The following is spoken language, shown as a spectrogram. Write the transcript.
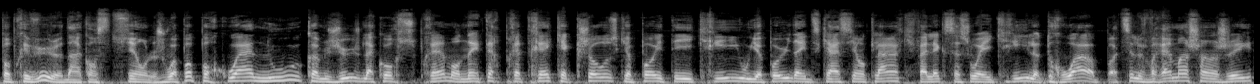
pas prévu là, dans la Constitution. là. Je vois pas pourquoi nous, comme juge de la Cour suprême, on interpréterait quelque chose qui a pas été écrit ou il n'y a pas eu d'indication claire qu'il fallait que ce soit écrit. Le droit a-t-il vraiment changé?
